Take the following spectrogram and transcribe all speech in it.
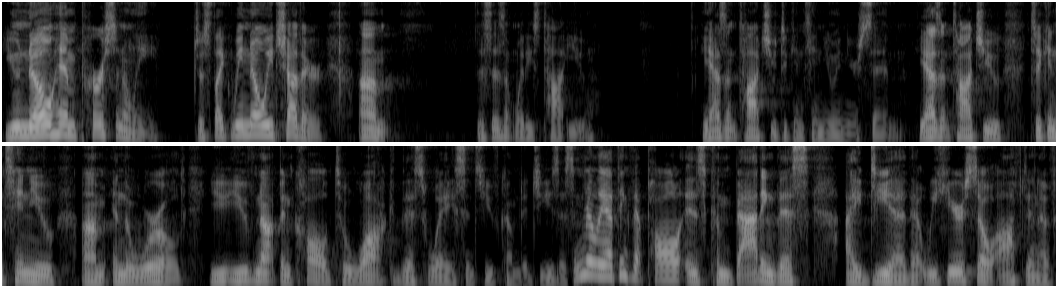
you know him personally, just like we know each other. Um, this isn't what he's taught you. He hasn't taught you to continue in your sin. He hasn't taught you to continue um, in the world. You, you've not been called to walk this way since you've come to Jesus. And really, I think that Paul is combating this idea that we hear so often of,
